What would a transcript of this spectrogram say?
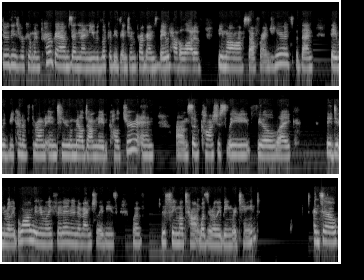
through these recruitment programs, and then you would look at these intern programs, they would have a lot of female software engineers, but then they would be kind of thrown into a male dominated culture and um, subconsciously feel like they didn't really belong, they didn't really fit in, and eventually these this female talent wasn't really being retained. And so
